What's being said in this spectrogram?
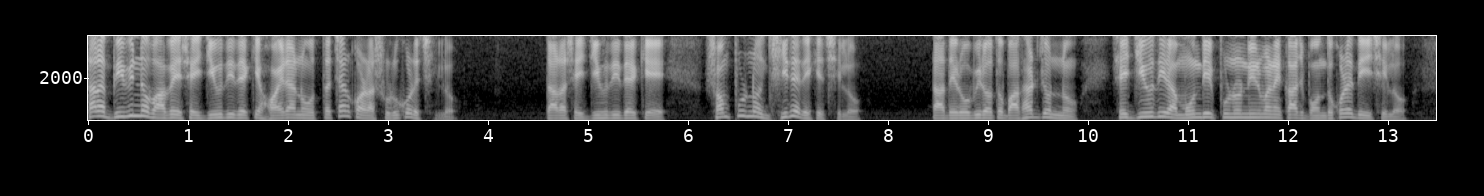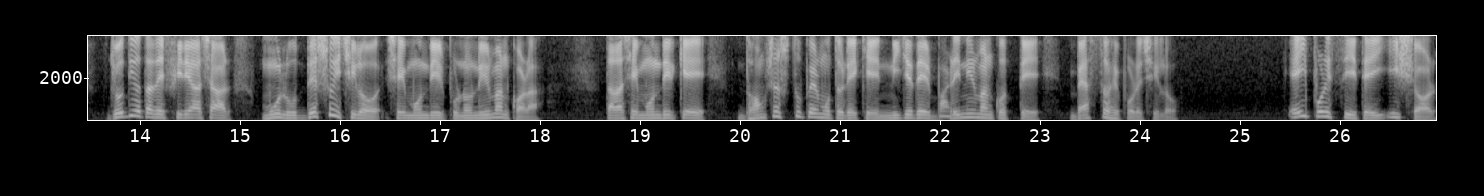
তারা বিভিন্নভাবে সেই জিহুদিদেরকে হয়রান ও অত্যাচার করা শুরু করেছিল। তারা সেই জিহুদিদেরকে সম্পূর্ণ ঘিরে রেখেছিল। তাদের অবিরত বাধার জন্য সেই জিহুদিরা মন্দির পুনর্নির্মাণের কাজ বন্ধ করে দিয়েছিল। যদিও তাদের ফিরে আসার মূল উদ্দেশ্যই ছিল সেই মন্দির পুনর্নির্মাণ করা। তারা সেই মন্দিরকে ধ্বংসস্তূপের মতো রেখে নিজেদের বাড়ি নির্মাণ করতে ব্যস্ত হয়ে পড়েছিল। এই পরিস্থিতিতেই ঈশ্বর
